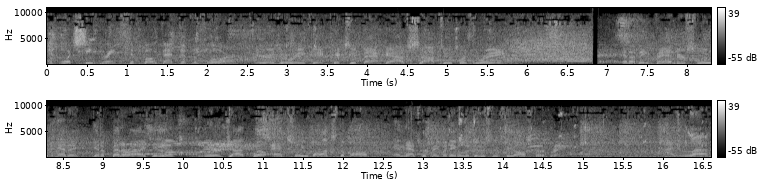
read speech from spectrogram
And what she brings to both ends of the floor. Here is Arike, kicks it back out, shot two for three. And I think Vandersloot had to get a better idea where Jonquel actually wants the ball, and that's what they've been able to do since the All-Star break. I love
